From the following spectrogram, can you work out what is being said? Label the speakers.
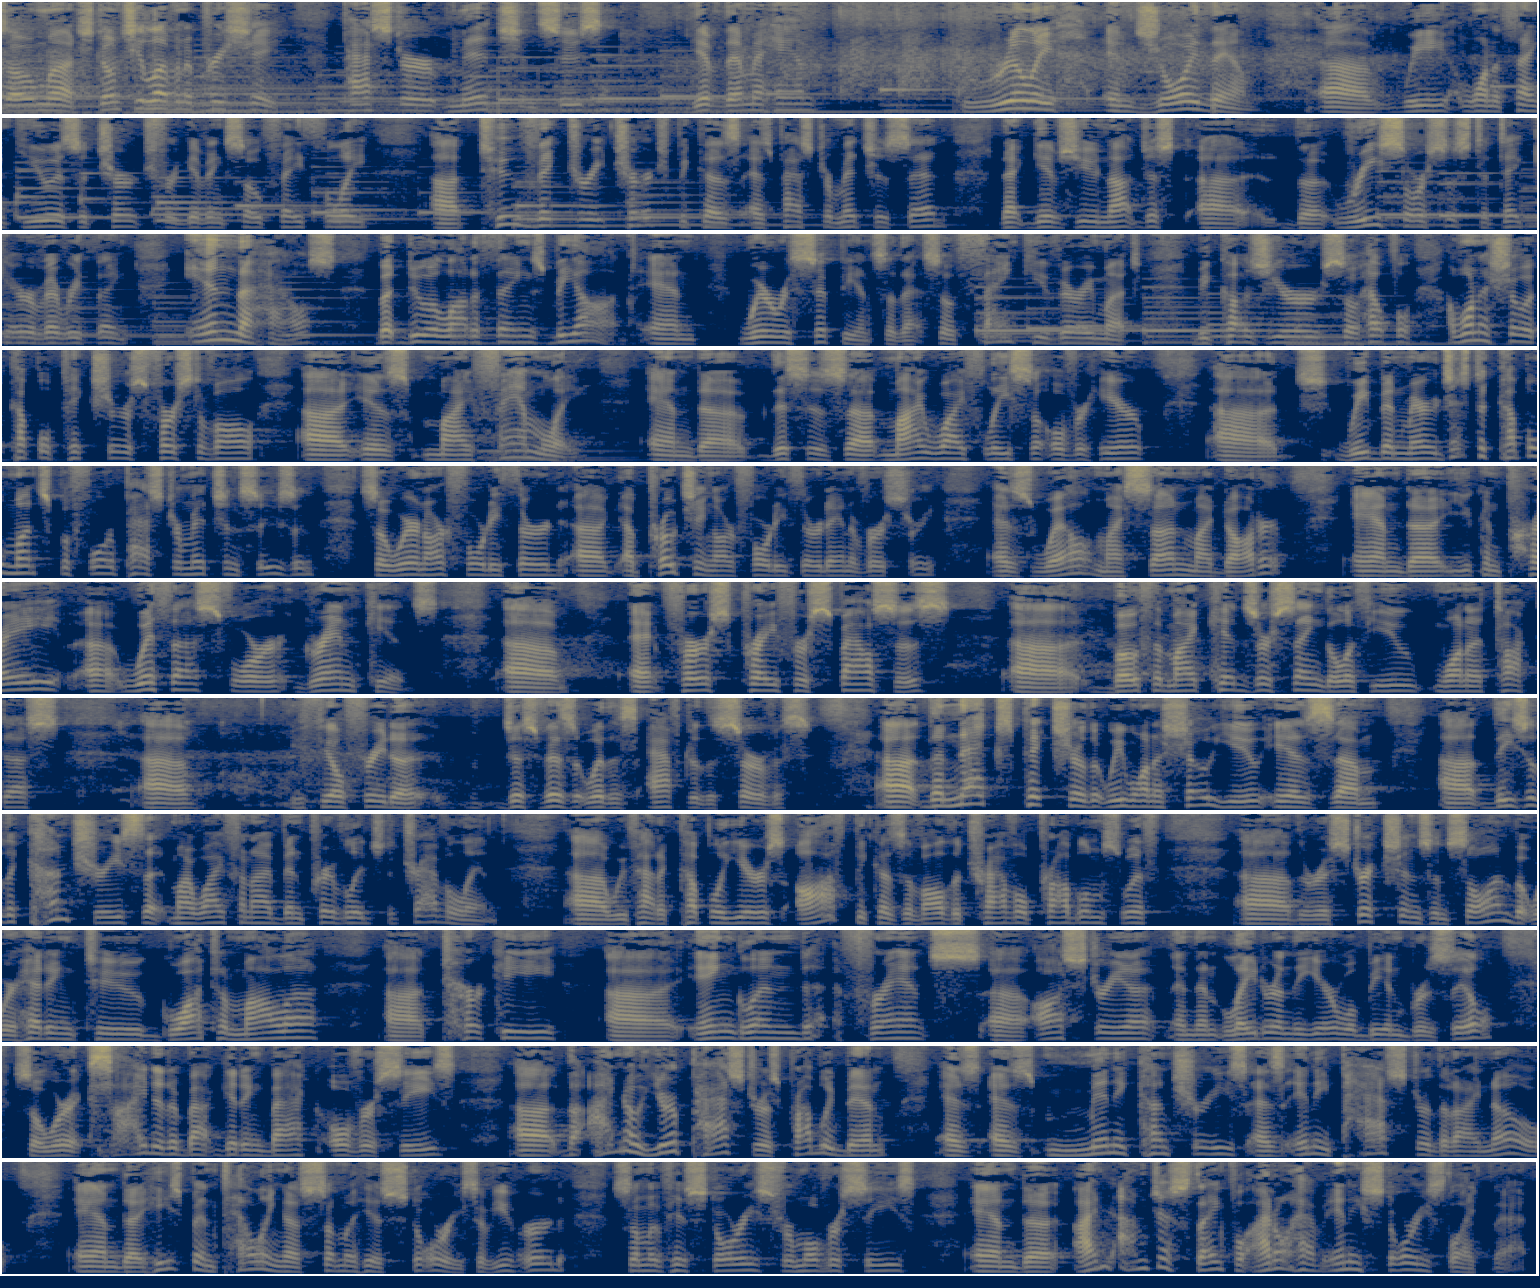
Speaker 1: so much. Don't you love and appreciate Pastor Mitch and Susan? Give them a hand. Really enjoy them. Uh, we want to thank you as a church for giving so faithfully uh, to Victory Church because, as Pastor Mitch has said, that gives you not just uh, the resources to take care of everything in the house, but do a lot of things beyond. And we're recipients of that. So thank you very much because you're so helpful. I want to show a couple pictures. First of all, uh, is my family. And uh, this is uh, my wife, Lisa, over here. Uh, we've been married just a couple months before Pastor Mitch and Susan, so we're in our 43rd, uh, approaching our 43rd anniversary as well. My son, my daughter, and uh, you can pray uh, with us for grandkids. Uh, at first, pray for spouses. Uh, both of my kids are single. If you want to talk to us, you feel free to just visit with us after the service. Uh, the next picture that we want to show you is um, uh, these are the countries that my wife and I have been privileged to travel in. Uh, we've had a couple years off because of all the travel problems with uh, the restrictions and so on, but we're heading to Guatemala, uh, Turkey, uh, England, France, uh, Austria, and then later in the year we'll be in Brazil. So we're excited about getting back overseas. Uh, the, I know your pastor has probably been as as many countries as any pastor that I know, and uh, he's been telling us some of his stories. Have you heard some of his stories from overseas? And uh, I, I'm just thankful. I don't have any stories like that.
